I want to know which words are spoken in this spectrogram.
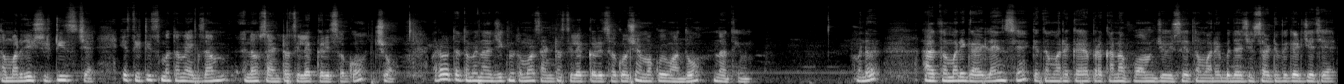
તમારી જે સિટીઝ છે, એ સિટીઝમાં તમે એક્ઝામ એનો સેન્ટર સિલેક્ટ કરી શકો છો. બરાબર? તો તમે નજીકનું તમારું સેન્ટર સિલેક્ટ કરી શકો છો, એમાં કોઈ વાંધો નથી. બરાબર? આ તમારી ગાઈડલાઇન્સ છે કે તમારે કયા પ્રકારના ફોર્મ જોઈશે, તમારે બધા જે સર્ટિફિકેટ જે છે,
